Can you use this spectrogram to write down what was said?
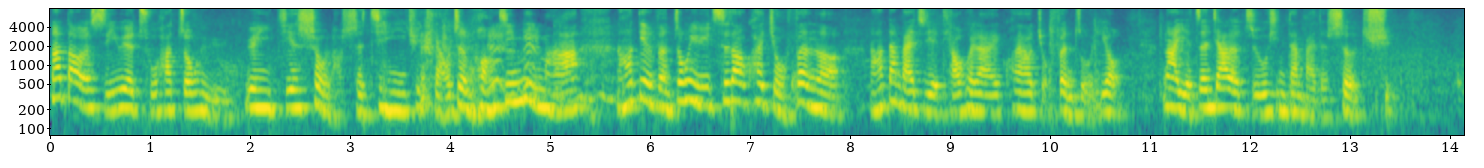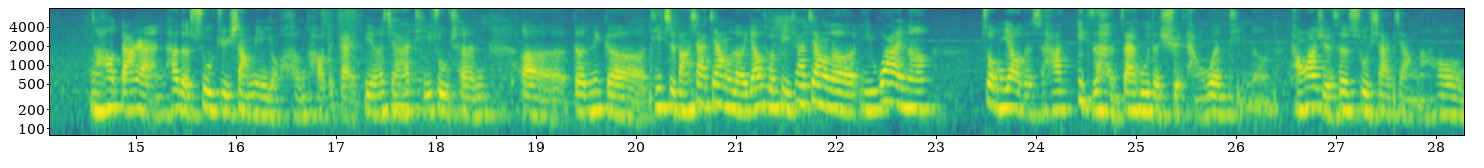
那到了十一月初，他终于愿意接受老师的建议去调整黄金密码，然后淀粉终于吃到快九份了，然后蛋白质也调回来快要九份左右，那也增加了植物性蛋白的摄取，然后当然他的数据上面有很好的改变，而且他体组成呃的那个体脂肪下降了，腰臀比下降了以外呢。重要的是，他一直很在乎的血糖问题呢，糖化血色素下降，然后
